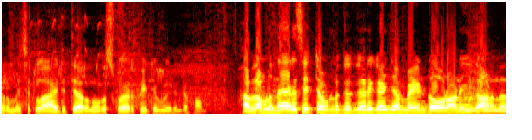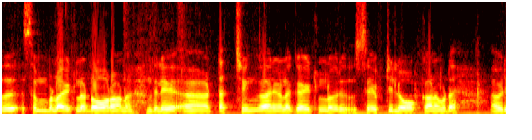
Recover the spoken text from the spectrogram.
നിർമ്മിച്ചിട്ടുള്ള ആയിരത്തി അറുന്നൂറ് സ്ക്വയർ ഫീറ്റ് വീടിന്റെ ഹോം അപ്പോൾ നമ്മൾ നേരെ സിറ്റ് ഔട്ടിലേക്ക് കയറി കഴിഞ്ഞാൽ മെയിൻ ഡോറാണ് ഈ കാണുന്നത്. സിമ്പിൾ ആയിട്ടുള്ള ഡോറാണ് ഇതിൽ ടച്ചും കാര്യങ്ങളൊക്കെ ആയിട്ടുള്ള ഒരു സേഫ്റ്റി ലോക്കാണ് ഇവിടെ അവർ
